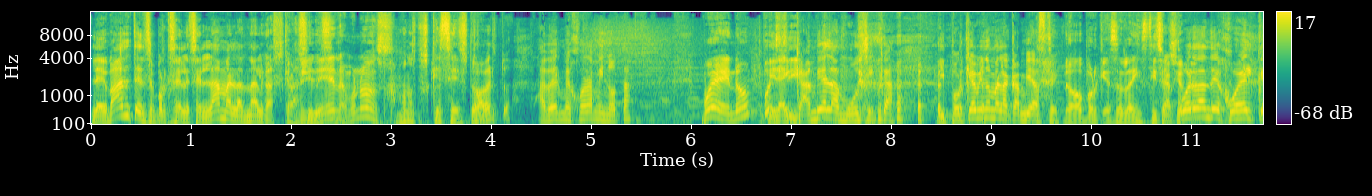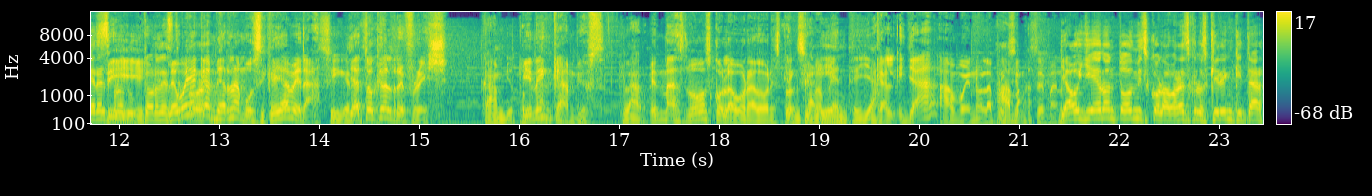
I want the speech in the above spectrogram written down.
Levántense porque se les enlaman las nalgas. Así Caminen, decía. vámonos. Vámonos, pues, ¿qué es esto? A ver, tú- a ver, mejora mi nota. Bueno, pues Mira, sí. y cambia la música. ¿Y por qué a mí no me la cambiaste? No, porque esa es la ¿Se institución. acuerdan de Joel, que era el Sí. productor de este Le voy a cambiar la música, ya verá. Sí, ya gracias. toca el refresh. Cambio total. Vienen cambios. Claro. Es más, nuevos colaboradores En caliente, ya. Cal- ¿Ya? Ah, bueno, la Ah, próxima va- semana. Ya oyeron todos mis colaboradores que los quieren quitar.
